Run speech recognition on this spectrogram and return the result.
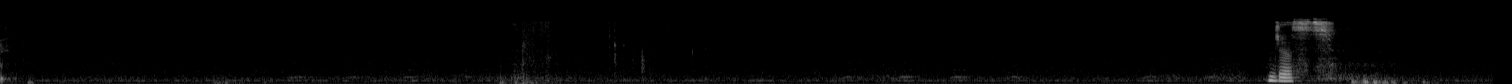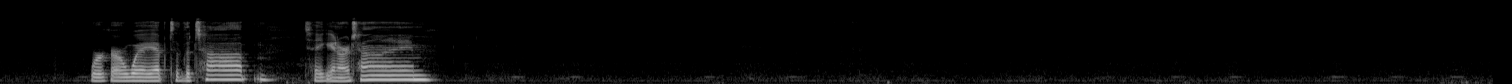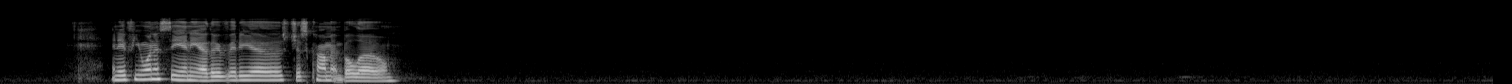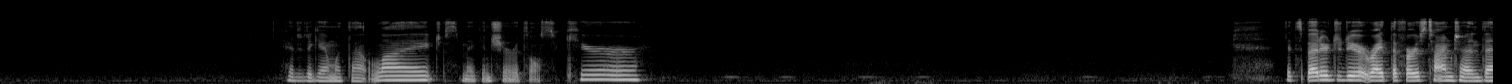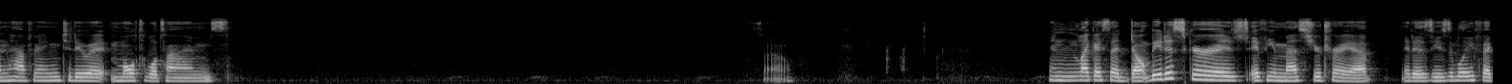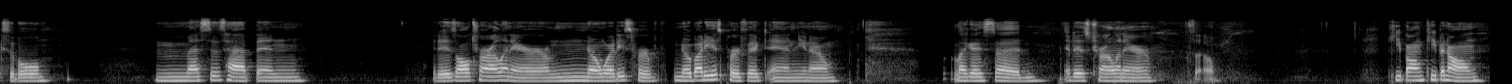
Just work our way up to the top, taking our time. And if you want to see any other videos, just comment below. Hit it again with that light, just making sure it's all secure. It's better to do it right the first time than having to do it multiple times. So, and like I said, don't be discouraged if you mess your tray up. It is easily fixable messes happen. It is all trial and error. Nobody's per- nobody is perfect, and you know, like I said, it is trial and error. So keep on keeping on.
